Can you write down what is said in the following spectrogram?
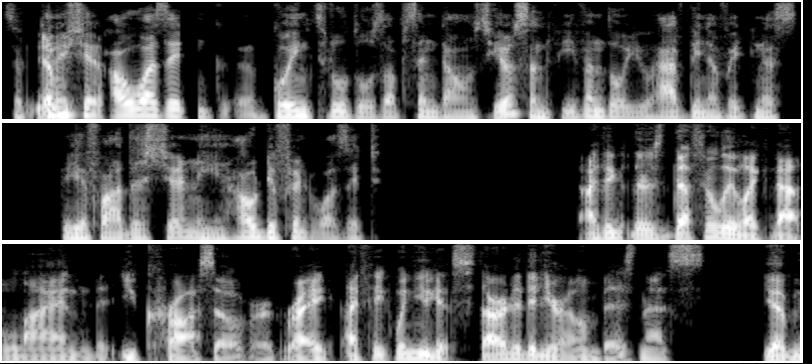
So can Yep. you share how was it uh, going through those ups and downs yourself, even though you have been a witness to your father's journey? How different was it? I think there's definitely like that line that you cross over, right? I think when you get started in your own business, you have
